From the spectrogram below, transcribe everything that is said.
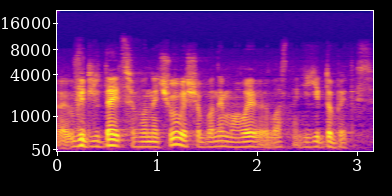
від людей цього не чули, щоб вони могли власне її добитися.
